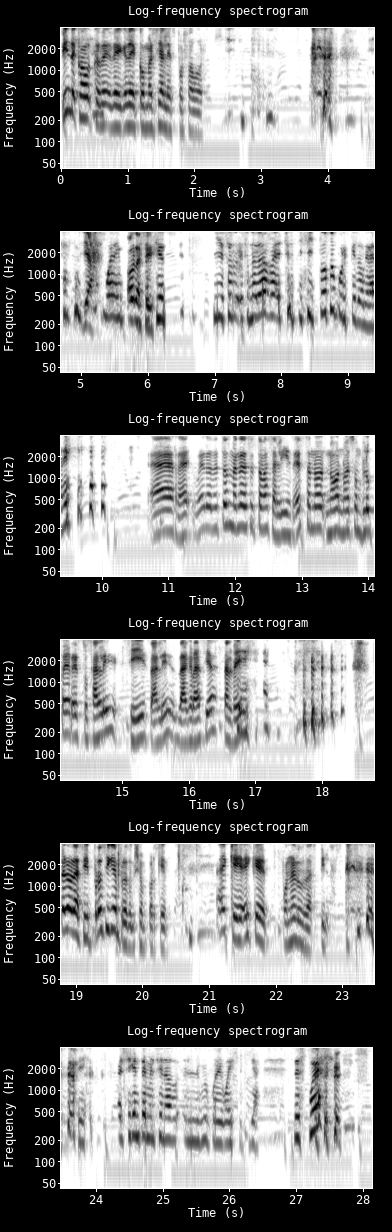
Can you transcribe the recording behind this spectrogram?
Fin de, co- de- de- de comerciales, por favor. Ya. Buena ahora sí. Y eso, eso no era chistoso porque lo grabé. Ah, bueno, de todas maneras esto va a salir. Esto no, no, no es un blooper, esto sale, sí, sale, da gracia, tal vez. Sí. Pero ahora sí, prosigue en producción porque hay que, hay que ponernos las pilas. Sí. El siguiente mencionado el grupo de Waifu. Ya. Después,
